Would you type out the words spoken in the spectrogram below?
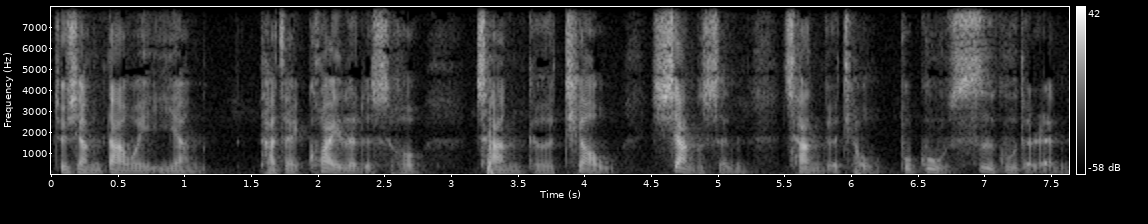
就像大卫一样，他在快乐的时候唱歌跳舞，向神唱歌跳舞，不顾世故的人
